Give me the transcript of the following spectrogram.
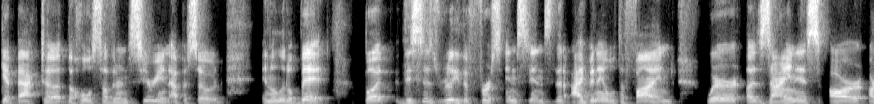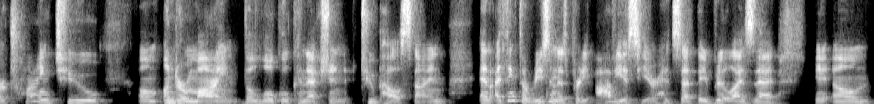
get back to the whole Southern Syrian episode in a little bit, but this is really the first instance that I've been able to find where uh, Zionists are are trying to um, undermine the local connection to Palestine. And I think the reason is pretty obvious here. It's that they realize that it, um,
